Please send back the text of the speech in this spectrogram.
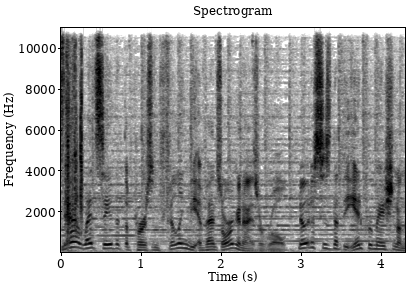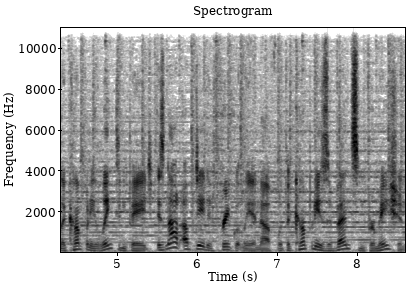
Now, let's say that the person filling the event's organizer role notices that the information on the company LinkedIn page is not updated frequently enough with the company's events information.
